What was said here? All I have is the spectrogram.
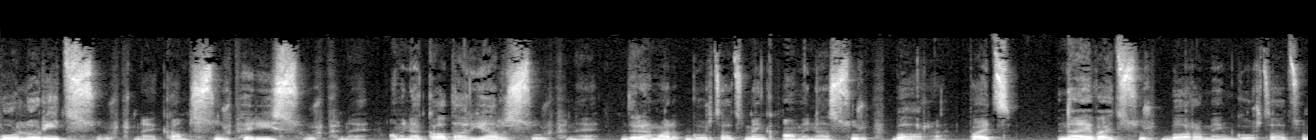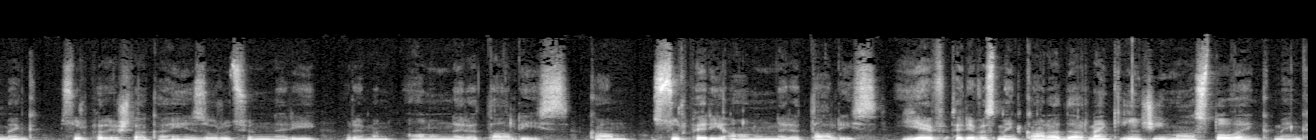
բոլորից սուրբն է կամ սուրբերի սուրբն է, ամենակատարյալ սուրբն է։ Դրա համար գործածում ենք ամենասուրբ բառը, բայց Նաև այդ սուրբ բառը մենք գործածում ենք սուրբ հրեշտակային զորությունների, ուրեմն անունները տալիս կամ սուրբերի անունները տալիս։ Եվ թերևս մենք կանրադառնանք ինչ իմաստով ենք մենք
